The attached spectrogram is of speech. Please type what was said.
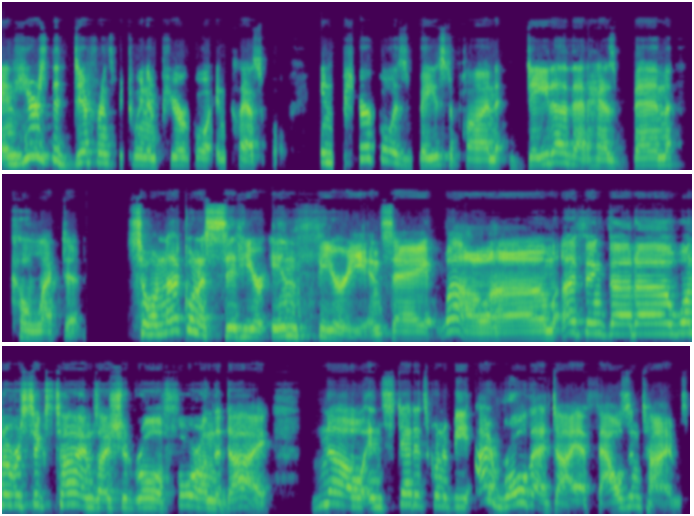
And here's the difference between empirical and classical empirical is based upon data that has been collected. So I'm not going to sit here in theory and say, well, um, I think that uh, one over six times I should roll a four on the die. No, instead it's going to be I roll that die a thousand times,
